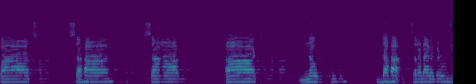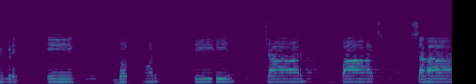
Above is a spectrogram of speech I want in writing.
पाच सहा सात आठ नऊ दहा. चला डाव्याकडे उजवीकडे. एक दोन तीन चार पाच सहा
